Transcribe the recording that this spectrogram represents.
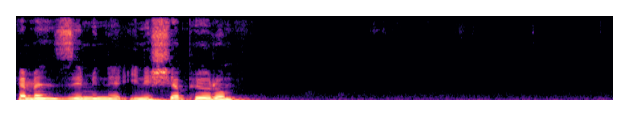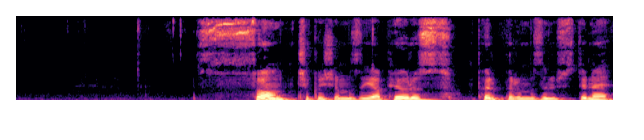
Hemen zemine iniş yapıyorum. Son çıkışımızı yapıyoruz. Pırpırımızın üstüne.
